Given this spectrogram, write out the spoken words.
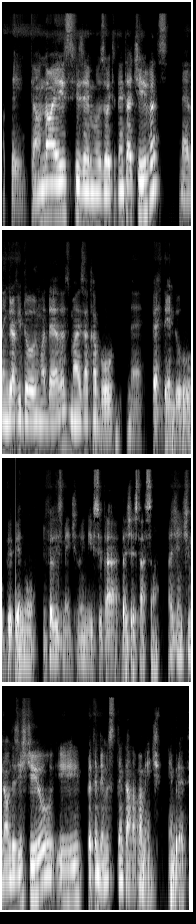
Okay. Então, nós fizemos oito tentativas, né? ela engravidou uma delas, mas acabou né, perdendo o bebê, no, infelizmente, no início da, da gestação. A gente não desistiu e pretendemos tentar novamente, em breve.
